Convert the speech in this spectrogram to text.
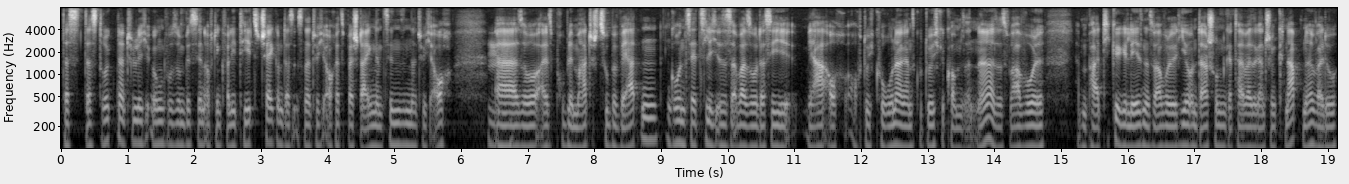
Das, das drückt natürlich irgendwo so ein bisschen auf den Qualitätscheck und das ist natürlich auch jetzt bei steigenden Zinsen natürlich auch mhm. äh, so als problematisch zu bewerten. Grundsätzlich ist es aber so, dass sie ja auch, auch durch Corona ganz gut durchgekommen sind. Ne? Also es war wohl, ich habe ein paar Artikel gelesen, es war wohl hier und da schon teilweise ganz schön knapp, ne? weil du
